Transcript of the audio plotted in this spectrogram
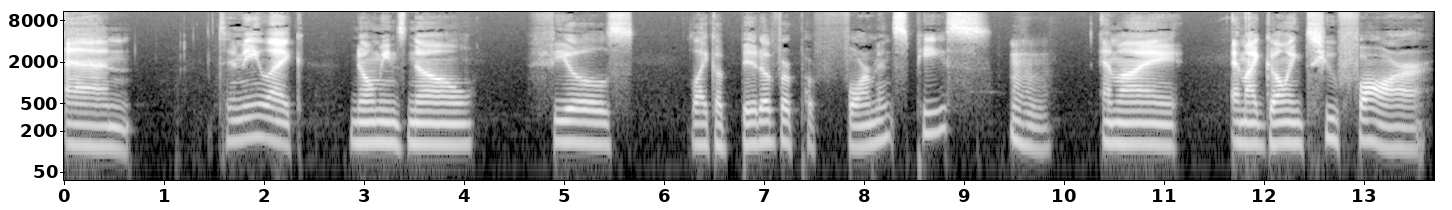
And to me, like, no means no feels like a bit of a performance piece. Mm-hmm. Am I am I going too far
